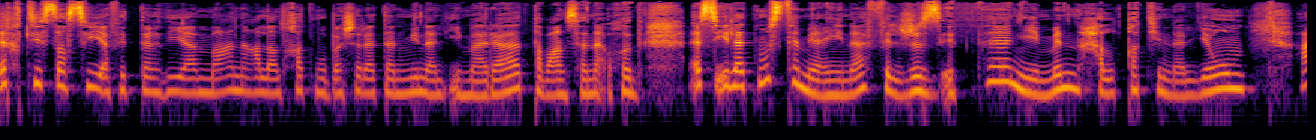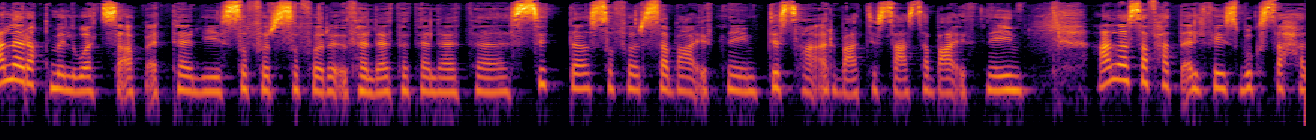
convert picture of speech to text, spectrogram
اختصاصية في التغذية معنا على الخط مباشرة من الإمارات. طبعا سنأخذ أسئلة مستمعينا في الجزء الثاني من حلقتنا اليوم على رقم الواتساب التالي 00336 على صفحة الفيسبوك الصحة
